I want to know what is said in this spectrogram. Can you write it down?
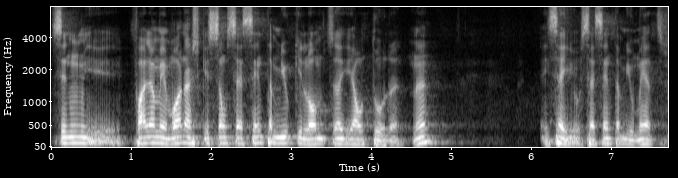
Se não me falha a memória, acho que são 60 mil quilômetros aí a altura, né? É isso aí, os 60 mil metros,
